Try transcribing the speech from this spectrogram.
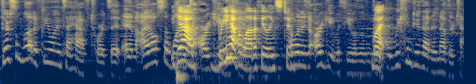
There's a lot of feelings I have towards it, and I also wanted to Yeah, argue. we with have a lot of feelings too. I wanted to argue with you a little What? bit, but we can do that another time.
